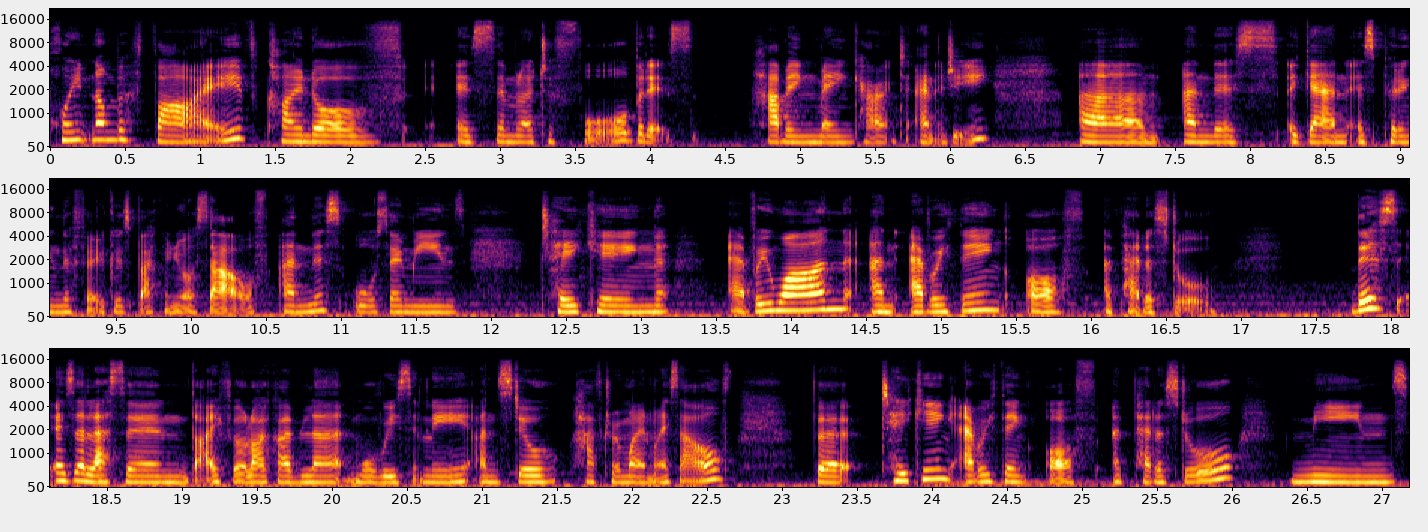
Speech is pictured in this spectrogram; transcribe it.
point number five kind of is similar to four, but it's having main character energy. Um, and this again is putting the focus back on yourself. And this also means taking everyone and everything off a pedestal. this is a lesson that I feel like I've learned more recently and still have to remind myself. But taking everything off a pedestal means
